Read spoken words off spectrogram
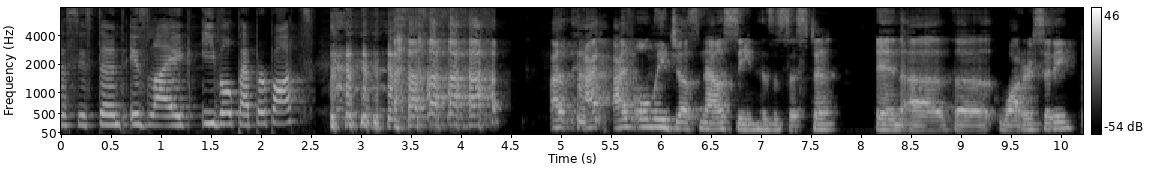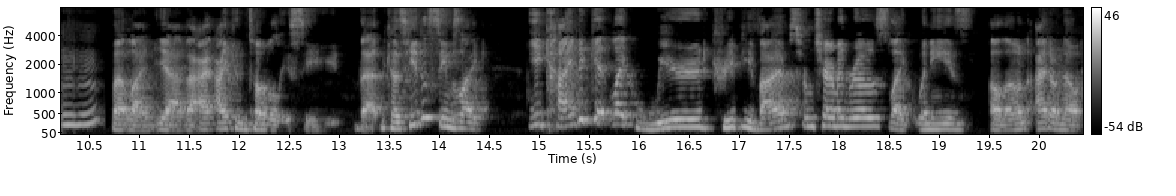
assistant is like evil Pepper Potts? I, I've only just now seen his assistant in uh, the Water City, hmm but like, yeah, the, I, I can totally see that because he just seems like you kind of get like weird, creepy vibes from Chairman Rose, like when he's alone. I don't know.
